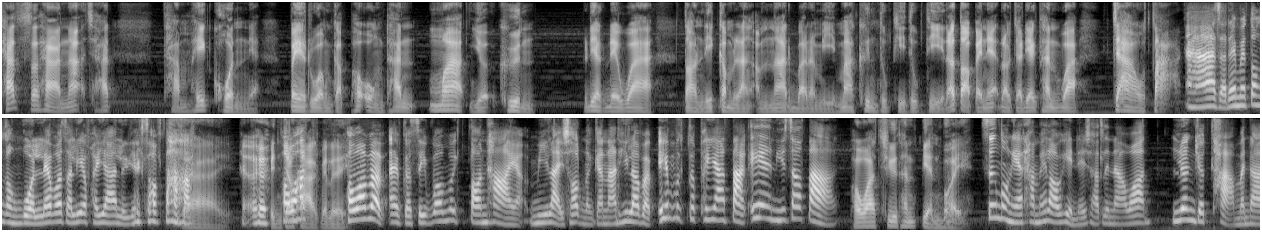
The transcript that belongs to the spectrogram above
ชัดสถานะชัดทำให้คนเนี่ยไปรวมกับพระองค์ท่านมากเยอะขึ้น เรียกได้ว่าตอนนี้กำลังอำนาจบารมีมากขึ้นทุกทีทุกที แล้วต่อไปเนี่ยเราจะเรียกท่านว่า เจ้าตากอ่าจะได้ไม่ต้องกังวลแล้วว่าจะเรียกพระยาหรือเรียกเจ้าตากใช่เออเป็นเพราะเจ้าว่าตากไปเลย เพราะว่าแบบแอบกระซิบว่าเมื่อตอนถ่ายอะมีหลายช็อตเหมือนกันนะที่เราแบบเอ๊ะมันจะพญาตากเอ๊ะอันนี้เจ้าตาก เพราะว่าชื่อท่านเปลี่ยนบ่อย ซึ่งตรงเนี้ยทำให้เราเห็นได้ชัดเลยนะว่า เรื่องยศถาบรรดา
